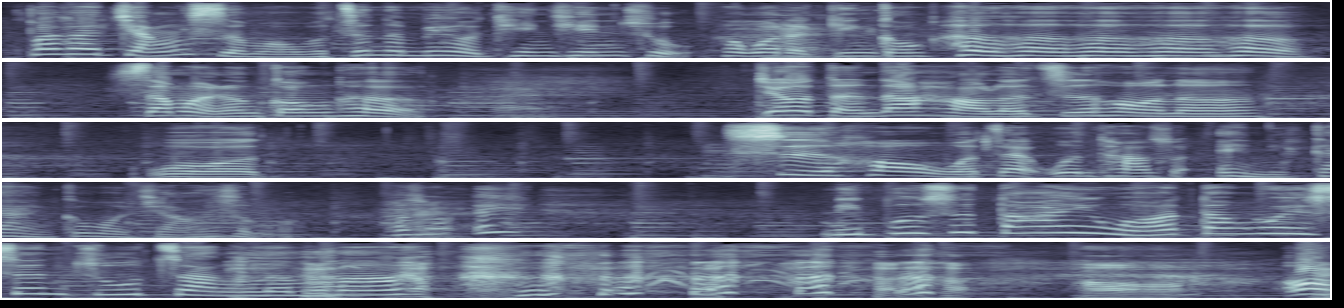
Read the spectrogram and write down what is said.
不知道他讲什么，我真的没有听清楚。我的金工，呵呵呵呵呵，三万人恭贺。结果等到好了之后呢，我事后我再问他说，哎，你刚才跟我讲什么？他说，哎，你不是答应我要当卫生组长了吗？哦 哦。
